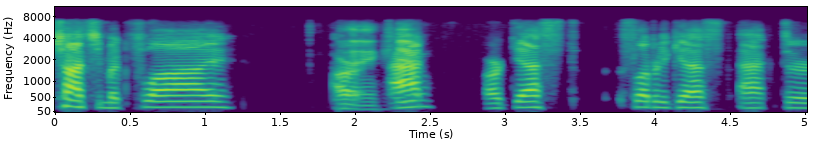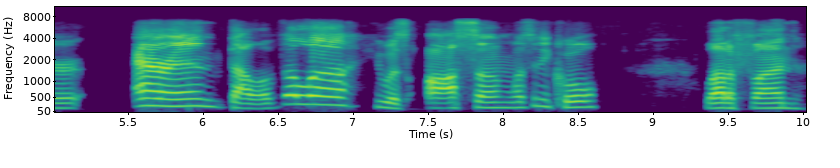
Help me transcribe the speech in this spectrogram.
Chachi McFly, our act, our guest, celebrity guest actor Aaron Dalla Villa. He was awesome, wasn't he cool? A lot of fun.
